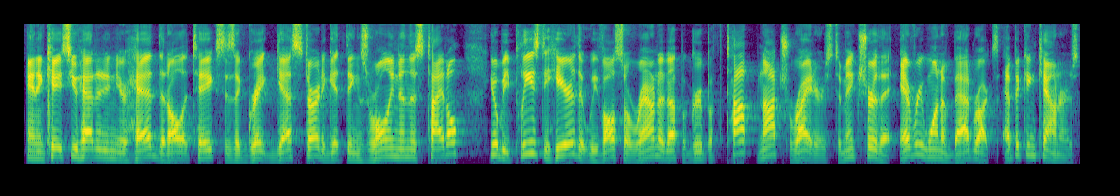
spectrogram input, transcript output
And in case you had it in your head that all it takes is a great guest star to get things rolling in this title, you'll be pleased to hear that we've also rounded up a group of top-notch writers to make sure that every one of Badrock's epic encounters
